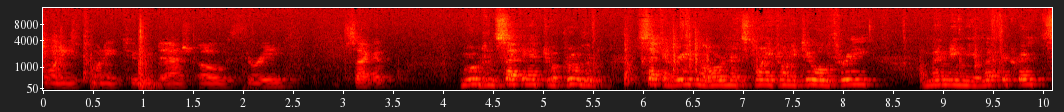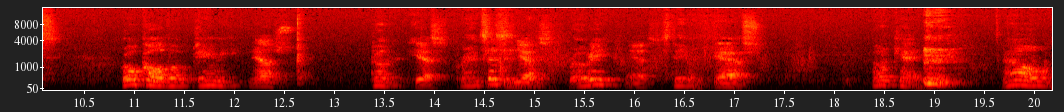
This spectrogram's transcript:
twenty twenty-two 3 Second. Moved and seconded to approve the second reading of ordinance twenty twenty-two oh three, amending the electric rates. Roll call vote, Jamie, Yes. Doug, Yes. Francis, Yes. Brody, Yes. Stephen. Yes. Okay, now,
